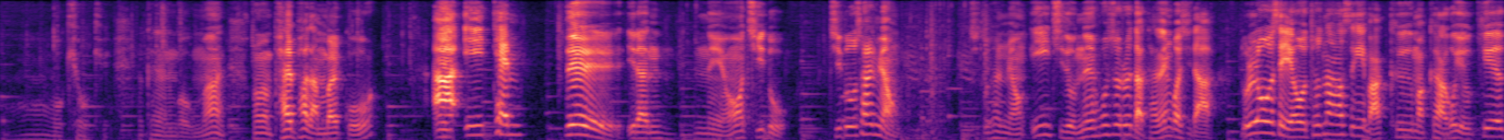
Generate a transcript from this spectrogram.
어, 오케이 오케이 이렇게 되는 거구만. 그러면 발판 안 밟고 아이템들이란 네요. 지도 지도 설명 지도 설명 이 지도는 호수를 나타낸 것이다. 놀러 오세요. 초등학생이 마크 마크하고 유키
